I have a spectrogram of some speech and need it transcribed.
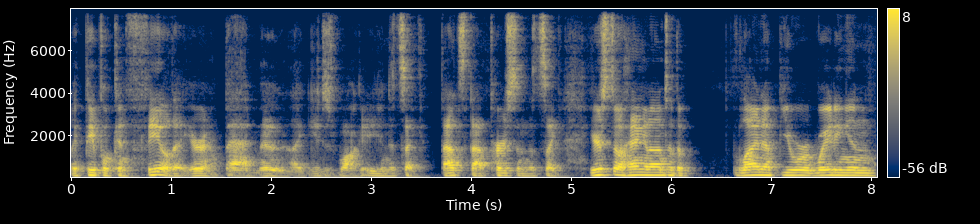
like people can feel that you're in a bad mood. Like you just walk and it's like that's that person that's like you're still hanging on to the lineup you were waiting in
